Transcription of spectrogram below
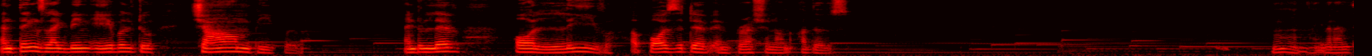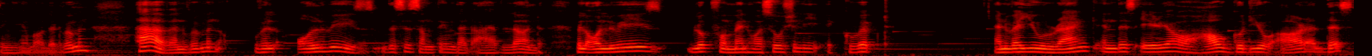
and things like being able to charm people, and to live or leave a positive impression on others. Hmm, even I'm thinking about that. Women have, and women will always, this is something that I have learned, will always look for men who are socially equipped. And where you rank in this area or how good you are at this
